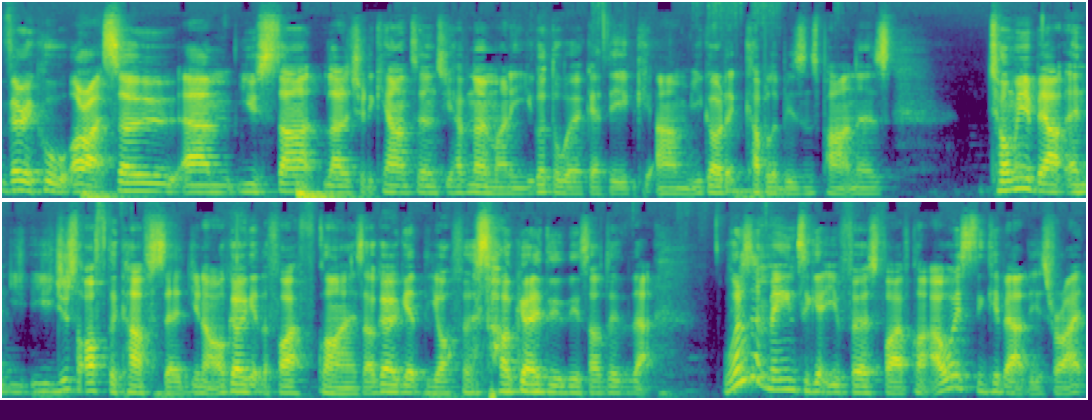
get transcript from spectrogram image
very cool. All right. So um, you start Latitude Accountants. You have no money. You got the work ethic. Um, you got a couple of business partners. Tell me about, and you just off the cuff said, you know, I'll go get the five clients. I'll go get the office. I'll go do this. I'll do that. What does it mean to get your first five clients? I always think about this, right?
